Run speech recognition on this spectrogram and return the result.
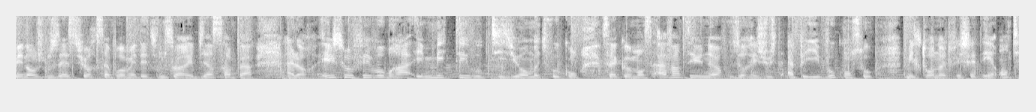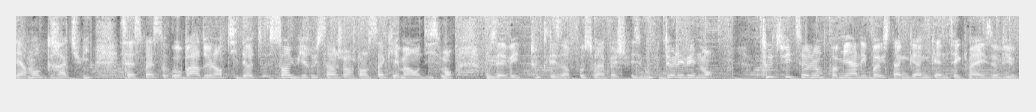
Mais non, je vous assure, ça promet d'être une soirée bien sympa. Alors, échauffez vos bras et mettez vos petits yeux en mode faucon. Ça commence à 21h. Vous aurez juste à payer vos consos. Mais le tournoi de fléchettes est entièrement gratuit. Ça se passe au bar de l'Antidote, 108 rue Saint-Georges, dans le 5e arrondissement. Vous avez toutes les infos sur la page Facebook de l'événement. Tout de suite, selon première, les Boys Gang Can Take My Eyes Off You.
